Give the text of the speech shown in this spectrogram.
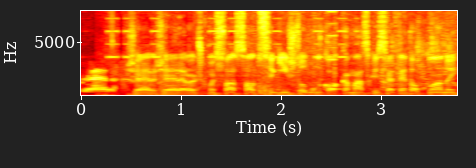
Já era. Já era, já era. É hora de começar o assalto. Seguinte, todo mundo coloca a máscara e se atenta ao plano, hein?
